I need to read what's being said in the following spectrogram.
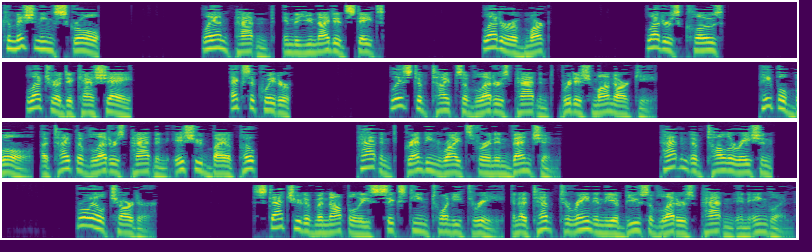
Commissioning scroll Land patent, in the United States Letter of marque Letters close Lettre de cachet Exequatur List of types of letters patent British monarchy. Papal bull, a type of letters patent issued by a pope. Patent, granting rights for an invention. Patent of toleration. Royal Charter. Statute of Monopolies 1623, an attempt to rein in the abuse of letters patent in England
